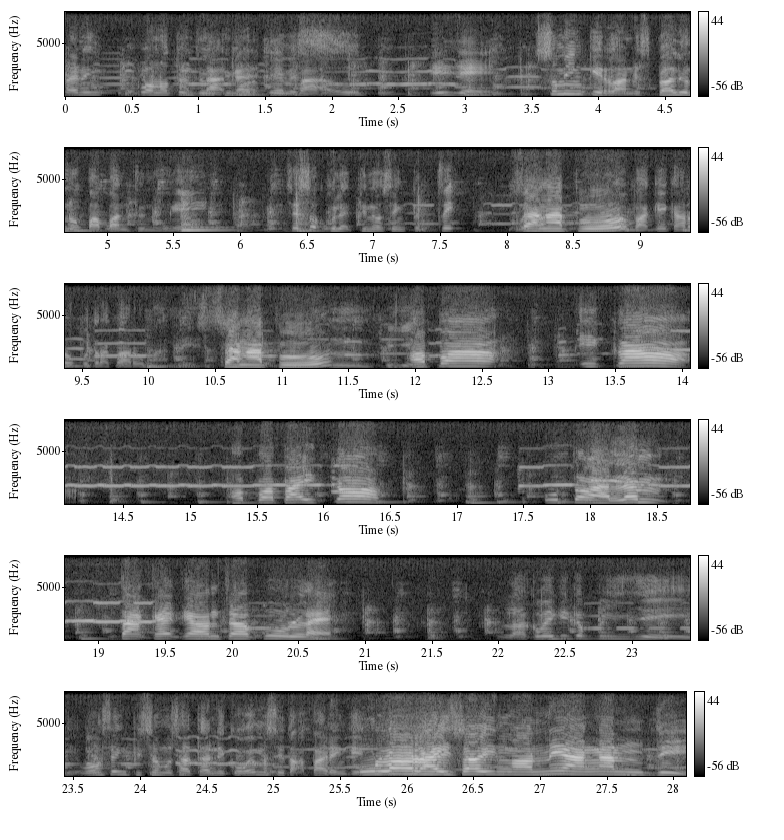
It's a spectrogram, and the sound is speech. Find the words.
rening klono tunjung dimurti wis paut. Iye. semingkir lan wis bali nang papan dununge. Sesuk golek dina sing becik. Sang Abu, Pake karo putraku karo manis. Sang Abu. Hmm? Apa Ika? Apa Pak Ika? Uta alem tak kek kancaku leh. Lah kowe iki kepiye? Wong sing bisa ngusadani kowe mesti tak paringke. Kula ra iso ingoni angan ndi.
